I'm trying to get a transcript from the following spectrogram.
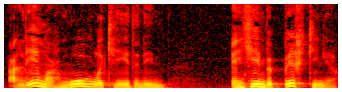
alleen maar mogelijkheden in en geen beperkingen.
